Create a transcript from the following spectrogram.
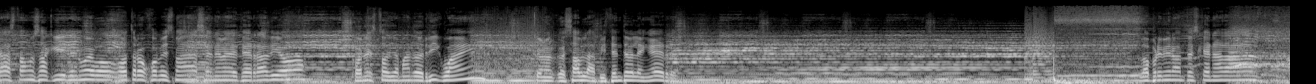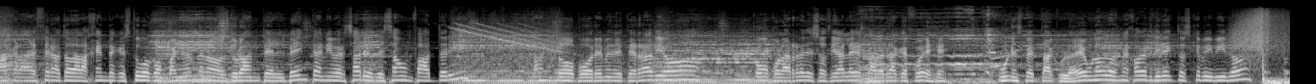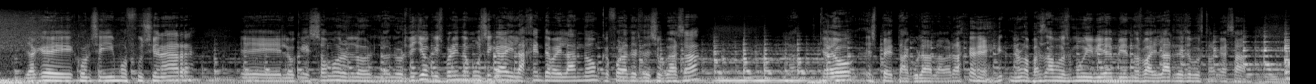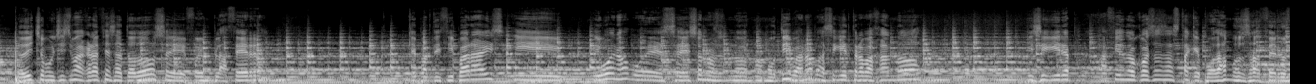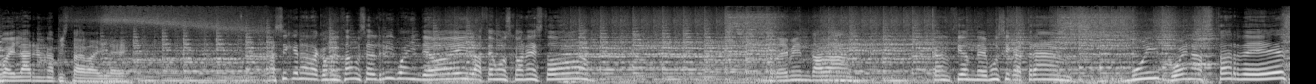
Ya estamos aquí de nuevo otro jueves más en MDT Radio con esto llamado Rewind, con el que os habla Vicente Belenguer. Lo primero, antes que nada, agradecer a toda la gente que estuvo acompañándonos durante el 20 aniversario de Sound Factory, tanto por MDT Radio como por las redes sociales. La verdad que fue un espectáculo, ¿eh? uno de los mejores directos que he vivido, ya que conseguimos fusionar eh, lo que somos los, los, los DJs poniendo música y la gente bailando, aunque fuera desde su casa. Quedó espectacular, la verdad que nos lo pasamos muy bien viéndonos bailar desde vuestra casa. Lo dicho, muchísimas gracias a todos, eh, fue un placer que participarais y, bueno, pues eso nos, nos, motiva ¿no? para seguir trabajando y seguir haciendo cosas hasta que podamos haceros bailar en una pista de baile. Así que nada, comenzamos el rewind de hoy, lo hacemos con esto. Tremenda canción de música trans. Muy buenas tardes.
